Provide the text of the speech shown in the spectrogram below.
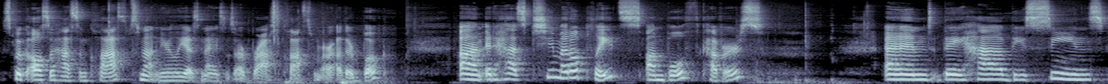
This book also has some clasps, not nearly as nice as our brass clasp from our other book. Um, it has two metal plates on both covers and they have these scenes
